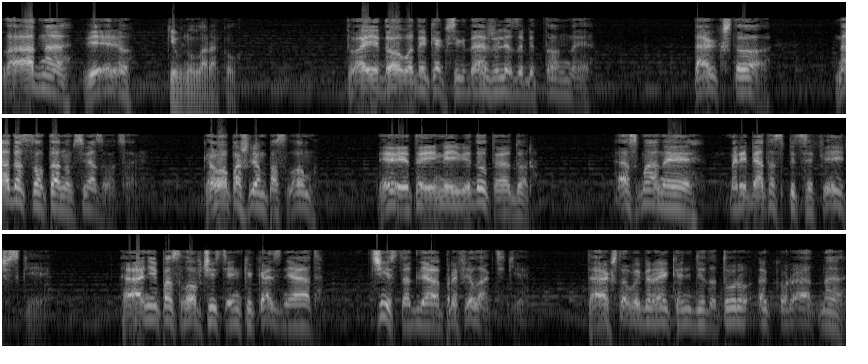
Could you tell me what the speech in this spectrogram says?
«Ладно, верю», — кивнул Оракул. «Твои доводы, как всегда, железобетонные. Так что надо с султаном связываться. Кого пошлем послом? И ты имей в виду, Теодор. Османы — ребята специфические». Они послов частенько казнят, чисто для профилактики. Так что выбирай кандидатуру аккуратно,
